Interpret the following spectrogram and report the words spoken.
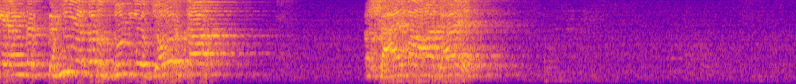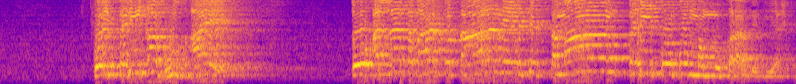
کے اندر کہیں اگر ظلم و جور کا شائبہ آ جائے، کوئی طریقہ گھس آئے، تو اللہ تبارک و تعالی نے ایسے تمام طریقوں کو ممنوع قرار دے دیا ہے۔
